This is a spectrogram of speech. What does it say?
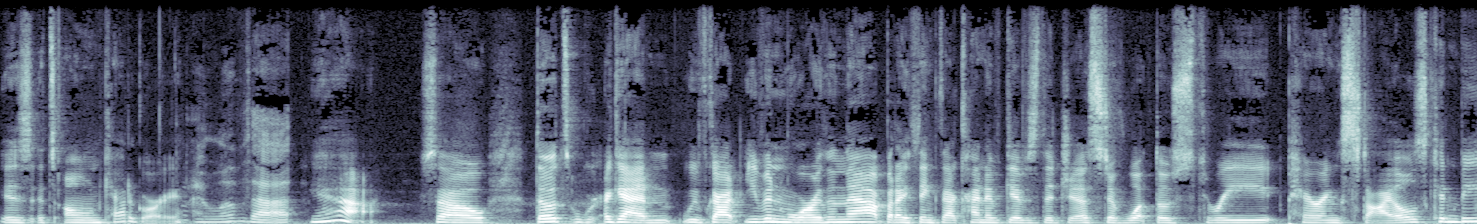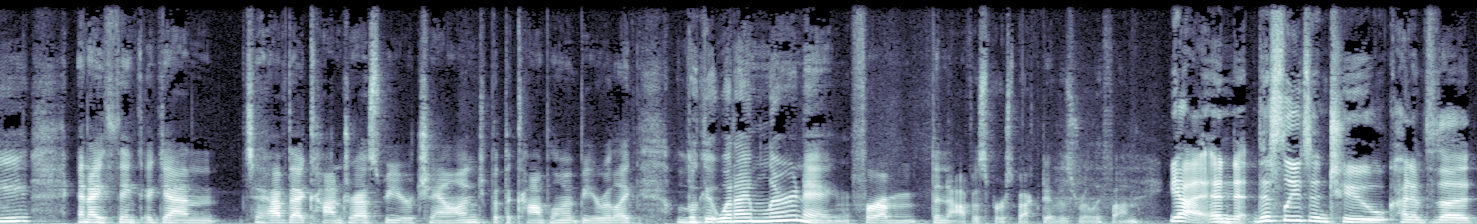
is its own category I love that. yeah. So those again, we've got even more than that, but I think that kind of gives the gist of what those three pairing styles can be. And I think again, to have that contrast be your challenge, but the complement be your like, look at what I'm learning from the novice perspective is really fun. Yeah, and this leads into kind of the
